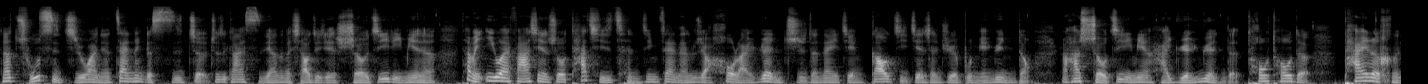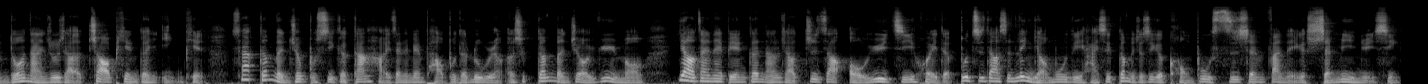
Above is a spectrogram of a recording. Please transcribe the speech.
那除此之外呢，在那个死者，就是刚才死掉那个小姐姐手机里面呢，他们意外发现说，她其实曾经在男主角后来任职的那一间高级健身俱乐部里面运动，然后她手机里面还远远的、偷偷的。拍了很多男主角的照片跟影片，所以他根本就不是一个刚好也在那边跑步的路人，而是根本就有预谋要在那边跟男主角制造偶遇机会的，不知道是另有目的，还是根本就是一个恐怖私生饭的一个神秘女性。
